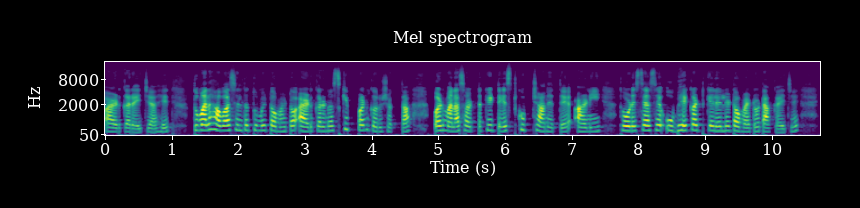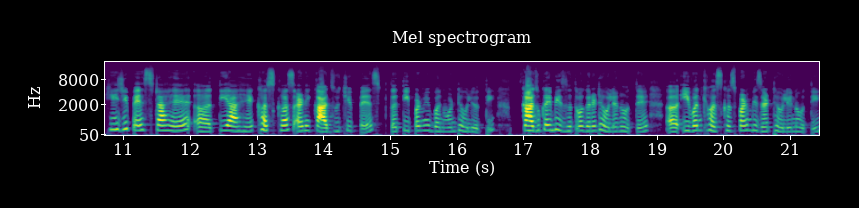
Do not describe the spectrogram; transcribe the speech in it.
ॲड करायचे आहेत. तुम्हाला हवं असेल तर तुम्ही टोमॅटो ॲड करणं स्किप पण करू शकता. पण मला असं वाटतं की टेस्ट खूप छान येते. आणि थोडेसे असे उभे कट केलेले टोमॅटो टाकायचे. ही जी पेस्ट आहे ती आहे खसखस आणि काजूची पेस्ट तर ती पण मी बनवून ठेवली होती. काजू काही भिजत वगैरे ठेवले नव्हते. इवन खसखस पण भिजत ठेवली नव्हती.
